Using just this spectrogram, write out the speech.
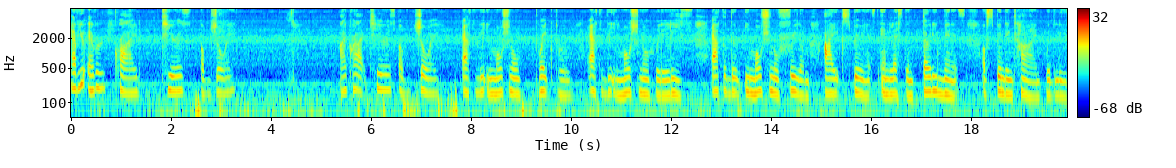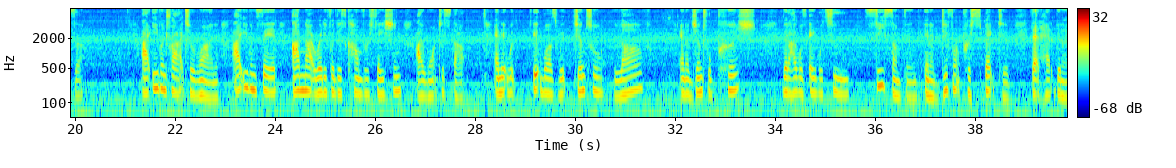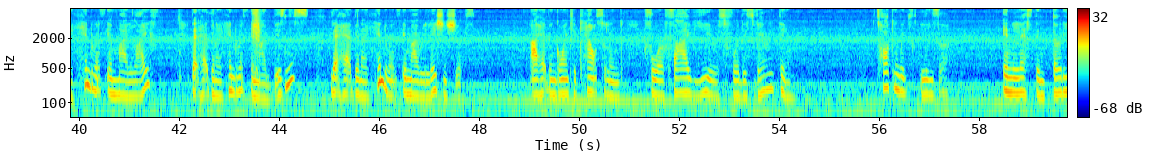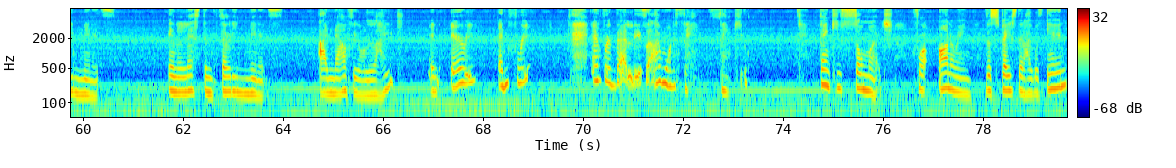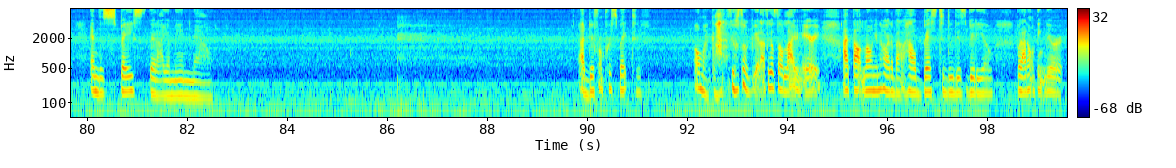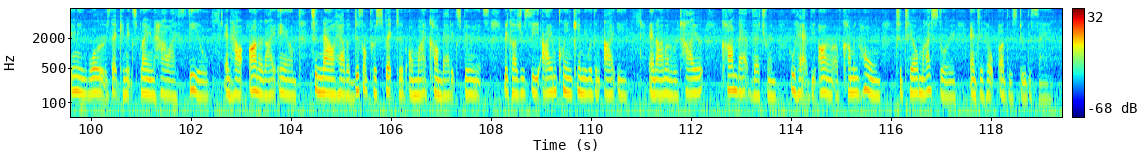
Have you ever cried tears of joy? I cried tears of joy after the emotional breakthrough, after the emotional release, after the emotional freedom I experienced in less than 30 minutes of spending time with Lisa. I even tried to run. I even said, I'm not ready for this conversation. I want to stop. And it would it was with gentle love and a gentle push that I was able to see something in a different perspective that had been a hindrance in my life, that had been a hindrance in my business, that had been a hindrance in my relationships. I had been going to counseling for five years for this very thing. Talking with Lisa in less than 30 minutes. In less than 30 minutes, I now feel light and airy and free. And for that, Lisa, I want to say thank you. Thank you so much for honoring the space that I was in and the space that I am in now. A different perspective. Oh my God, I feel so good. I feel so light and airy. I thought long and hard about how best to do this video, but I don't think there are any words that can explain how I feel and how honored I am to now have a different perspective on my combat experience. Because you see, I am Queen Kimmy with an IE, and I'm a retired combat veteran who had the honor of coming home to tell my story and to help others do the same.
